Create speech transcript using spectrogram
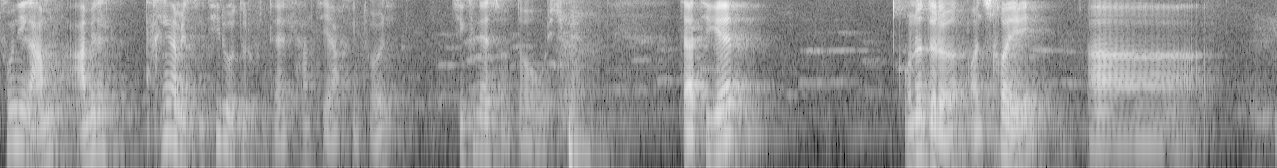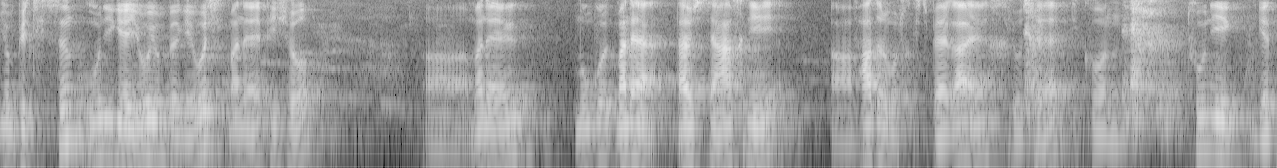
түүнийг амирал дахин амилсан тэр өдөр хүртэл хамт явахын тулд жинхнээс одоо үрж байна. За тэгээд өнөөдөр онцгой а юм бэлтгэсэн үүнийгээ юу юм бэ гэвэл манай пишо а манай Монгол манай Давидсын анхны фадер болох гэж байгаа анх юусэ тикон түүнийг ингээд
